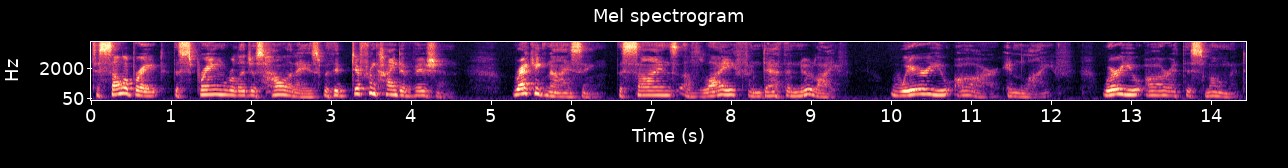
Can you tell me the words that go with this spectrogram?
to celebrate the spring religious holidays with a different kind of vision, recognizing the signs of life and death and new life, where you are in life, where you are at this moment,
